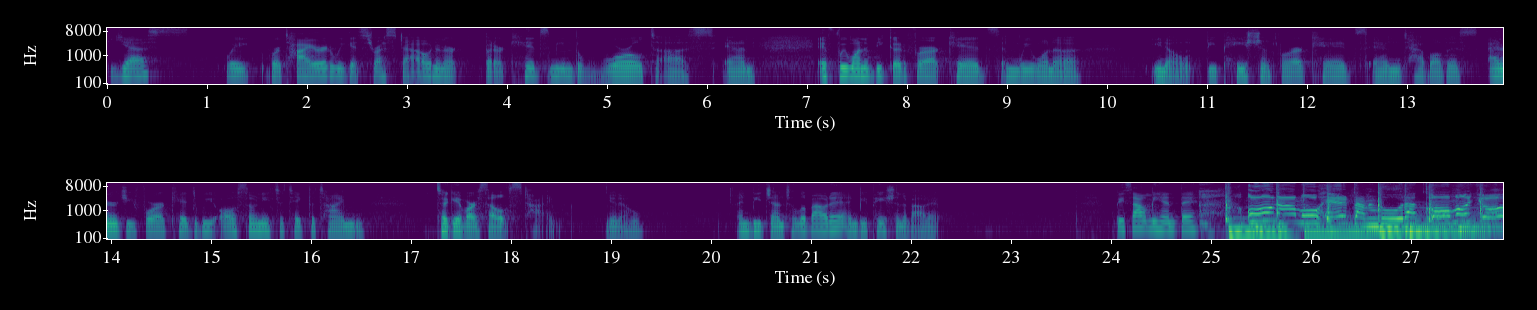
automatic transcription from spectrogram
Yes, we we're tired, we get stressed out and our but our kids mean the world to us. And if we want to be good for our kids and we want to you know, be patient for our kids and have all this energy for our kids, we also need to take the time to give ourselves time, you know, and be gentle about it and be patient about it. Peace out, mi gente. Una mujer tan dura como yo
